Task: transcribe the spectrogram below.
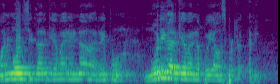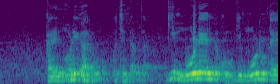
మన్మోహన్ సింగ్ గారికి ఏమైనా రేపు మోడీ గారికి ఏమైనా పోయే హాస్పిటల్ అవి కానీ మోడీ గారు వచ్చిన తర్వాత ఈ మూడే ఎందుకు? ఈ మూడు ఉంటాయి?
